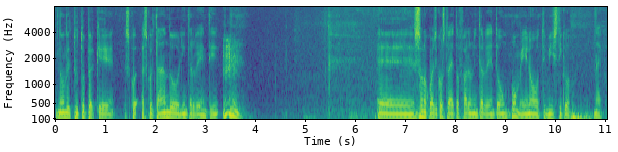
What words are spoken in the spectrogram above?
non del tutto perché ascoltando gli interventi eh, sono quasi costretto a fare un intervento un po' meno ottimistico. Ecco.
